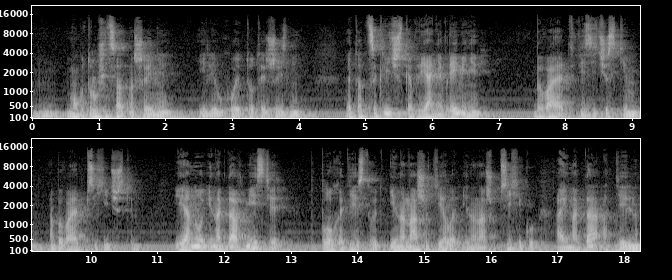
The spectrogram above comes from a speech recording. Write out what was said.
могут рушиться отношения или уходит кто-то из жизни. Это циклическое влияние времени бывает физическим, а бывает психическим. И оно иногда вместе плохо действует и на наше тело, и на нашу психику, а иногда отдельно.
